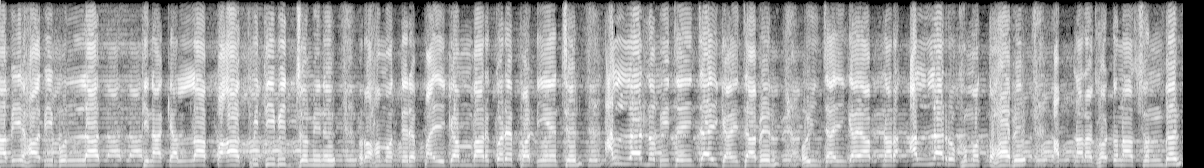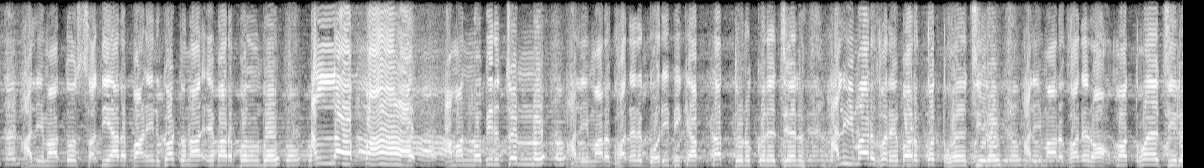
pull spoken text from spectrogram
নবী হাবিবুল্লাহ, তিনাকে আল্লাহ পাক পৃথিবীর জমিনে রহমতের পাইগাম্বার করে পাঠিয়েছেন। আল্লাহ নবী যেই জায়গায় যাবেন, ওই জায়গায় আপনার আল্লাহ রহমত হবে। আপনারা ঘটনা শুনবেন হালিমা তো সাদিয়ার বাণীর ঘটনা এবার বলব। আল্লাহ পাক আমার নবীর জন্য হালিমার ঘরের গরিবীকে আপনার দূর করেছেন। হালিমার ঘরে বরকত হয়েছিল হালিমার ঘরে রহমত হয়েছিল।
